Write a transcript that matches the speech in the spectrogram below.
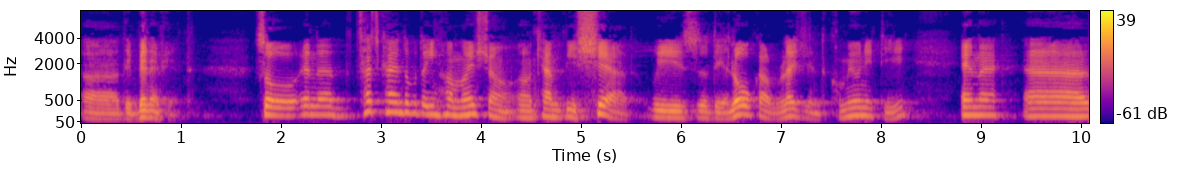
the benefit. So, and uh, such kind of the information uh, can be shared with the local resident community, and uh, uh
